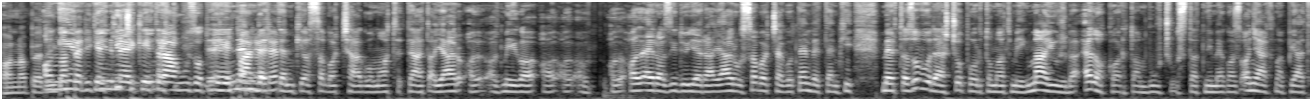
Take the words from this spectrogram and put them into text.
Anna pedig? Anna pedig egy kicsikét meg- ráhúzott én még egy nem pár vettem hetet. ki a szabadságomat, tehát a jár, a, a, még a, a, a, a, a, erre az időjára járó szabadságot nem vettem ki, mert az óvodás csoportomat még májusban el akartam búcsúztatni, meg az anyák napját,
